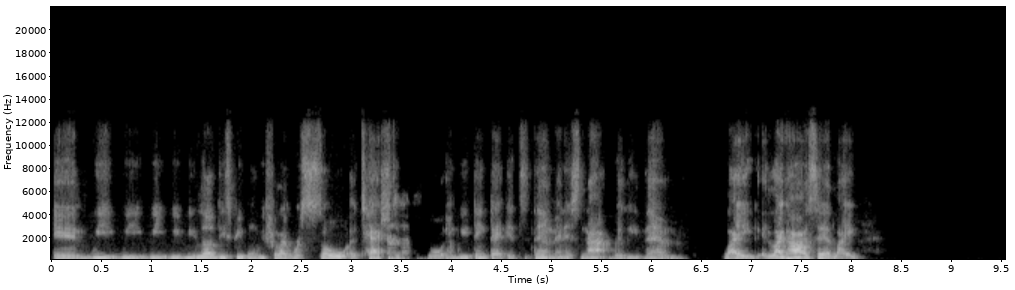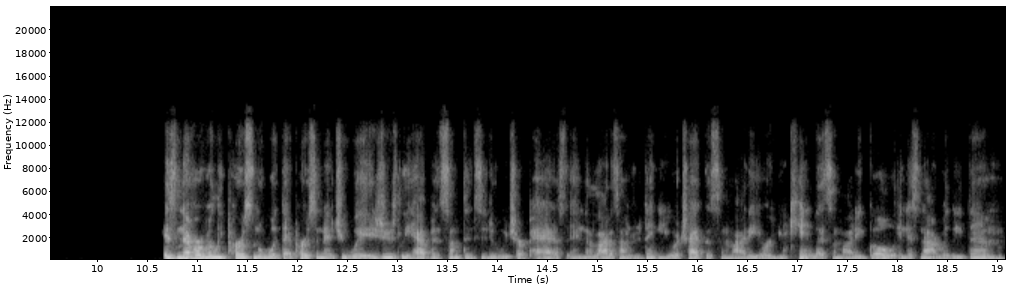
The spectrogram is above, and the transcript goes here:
and we, we we we we love these people and we feel like we're so attached to people and we think that it's them and it's not really them. Like like how i said like it's never really personal with that person that you with. It's usually having something to do with your past and a lot of times you think you attracted to somebody or you can't let somebody go and it's not really them.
